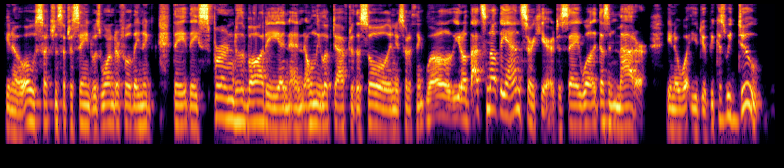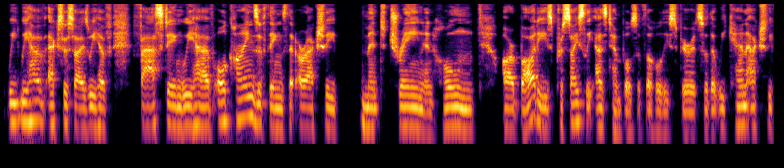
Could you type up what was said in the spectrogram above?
you know, oh, such and such a saint was wonderful. They, they, they spurned the body and, and only looked after the soul. And you sort of think, well, you know, that's not the answer here to say, well, it doesn't matter, you know, what you do because we do we, we have exercise, we have fasting, we have all kinds of things that are actually meant to train and hone our bodies precisely as temples of the Holy Spirit so that we can actually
